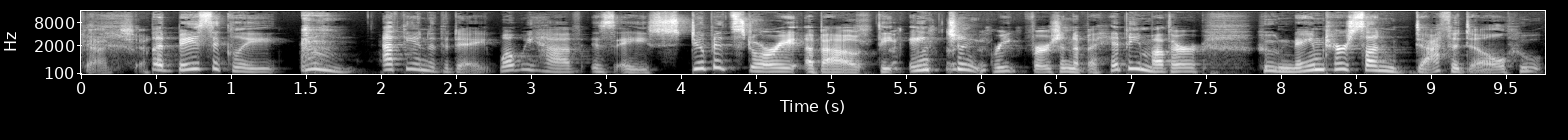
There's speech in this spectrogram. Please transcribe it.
Gotcha. But basically, at the end of the day, what we have is a stupid story about the ancient Greek version of a hippie mother who named her son Daffodil, who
